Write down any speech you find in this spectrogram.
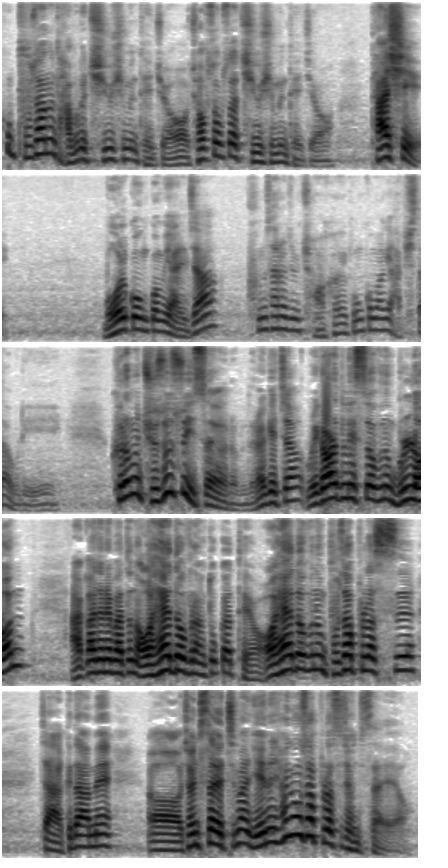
그럼 부사는 답으로 지우시면 되죠. 접속사 지우시면 되죠. 다시 뭘 꼼꼼히 알자? 품사를 좀 정확하게 꼼꼼하게 합시다 우리. 그러면 주술 수 있어요, 여러분들. 알겠죠? regardless of는 물론 아까 전에 봤던 ahead of랑 똑같아요. ahead of는 부사 플러스 자, 그 다음에 어, 전치사였지만 얘는 형용사 플러스 전치사예요.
